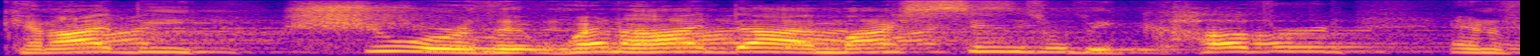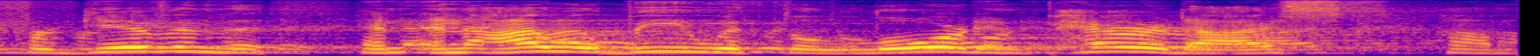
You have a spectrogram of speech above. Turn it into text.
Can I be sure that when I die, my sins will be covered and forgiven, that, and, and I will be with the Lord in paradise? Um,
